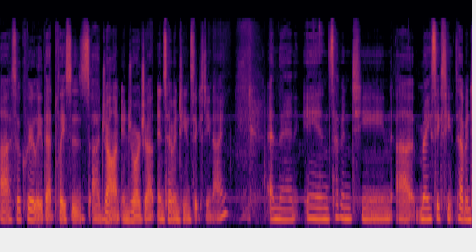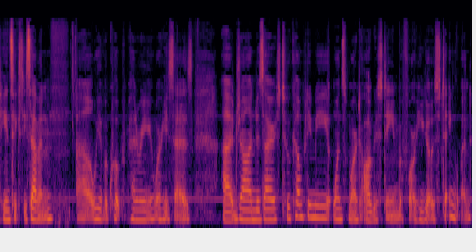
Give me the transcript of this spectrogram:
Uh, so clearly, that places uh, John in Georgia in 1769. And then in 17, uh, May 16, 1767, uh, we have a quote from Henry where he says, uh, John desires to accompany me once more to Augustine before he goes to England.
